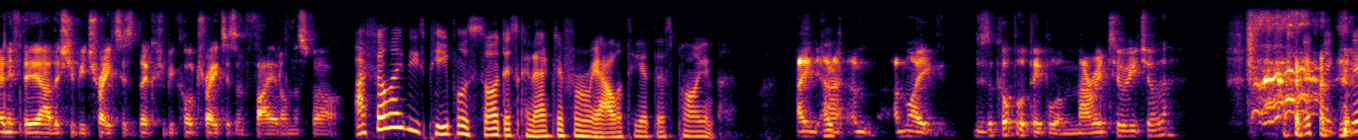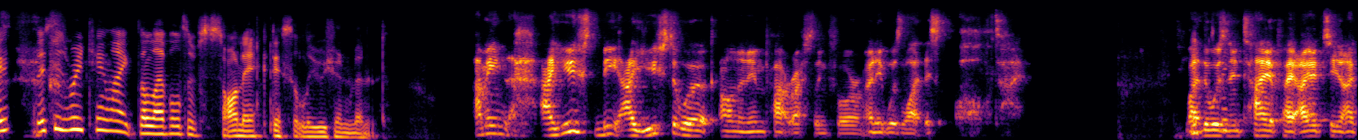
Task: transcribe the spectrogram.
And if they are, they should be traitors. They should be called traitors and fired on the spot. I feel like these people are so disconnected from reality at this point. I, I Like- I'm, I'm like, there's a couple of people who are married to each other. It's like this, this is reaching like the levels of Sonic disillusionment. I mean, I used to be, I used to work on an Impact Wrestling forum, and it was like this all the time. Like there was an entire page. I had to, I,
